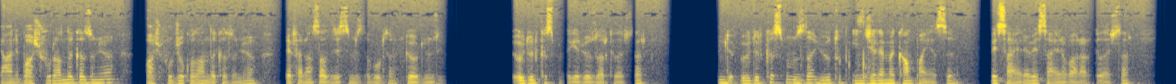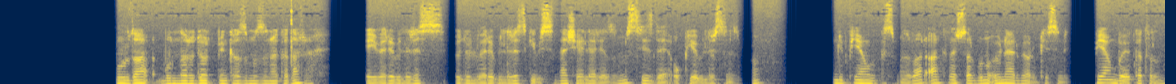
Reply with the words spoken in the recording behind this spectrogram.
yani başvuran da kazanıyor başvuracak olan da kazanıyor. Referans adresimiz de burada gördüğünüz gibi. Ödül kısmına geliyoruz arkadaşlar. Şimdi ödül kısmımızda YouTube inceleme kampanyası vesaire vesaire var arkadaşlar. Burada bunları 4000 kazım hızına kadar şey verebiliriz, ödül verebiliriz gibisinden şeyler yazılmış. Siz de okuyabilirsiniz bunu. Şimdi piyango kısmı var. Arkadaşlar bunu önermiyorum kesinlikle. Piyangoya katılın.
